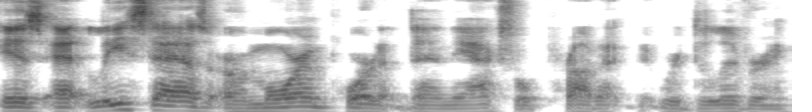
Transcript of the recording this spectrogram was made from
is at least as or more important than the actual product that we're delivering.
